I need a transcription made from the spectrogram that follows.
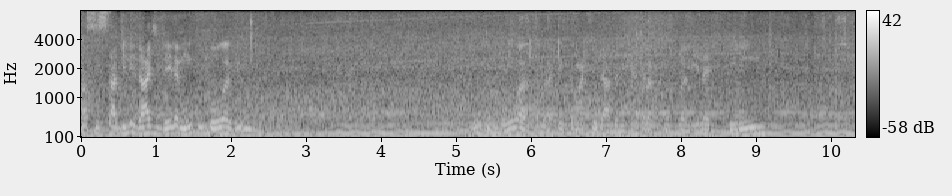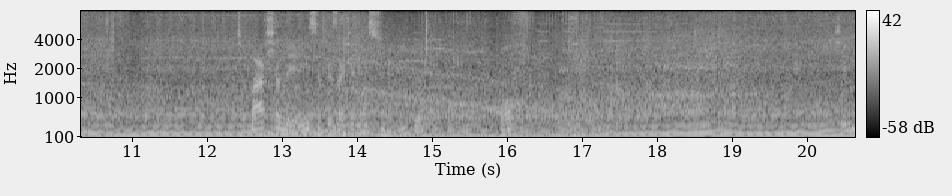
Nossa, a estabilidade dele é muito boa, viu? Muito boa. Agora tem que tomar cuidado ali, que aquela curva ali ela é bem baixa aderência, apesar que é uma subida. Ó. Chega o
